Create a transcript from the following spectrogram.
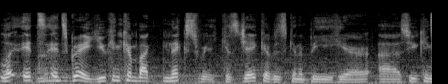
It's it's great. You can come back next week because Jacob is going to be here, uh, so you can.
